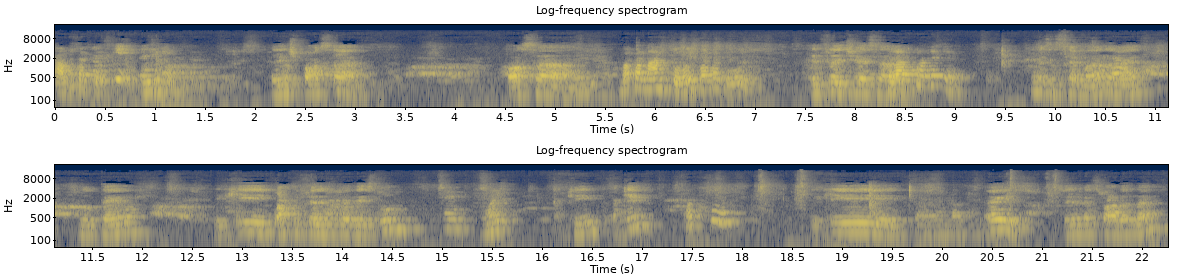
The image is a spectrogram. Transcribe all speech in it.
Álcool 70 a gente possa possa Bota mais dois, bota dois. refletir essa, pra essa semana, né? Do tema. E que quarta-feira a gente vai ter estudo É. aqui. Aqui? Pode ser. E que é isso. Seja abençoada, né?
